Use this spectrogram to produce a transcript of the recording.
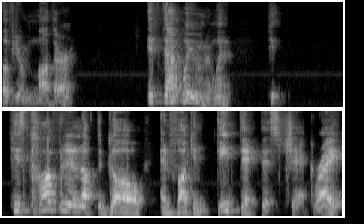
of your mother. If that wait a minute, wait. He he's confident enough to go and fucking deep dick this chick, right?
